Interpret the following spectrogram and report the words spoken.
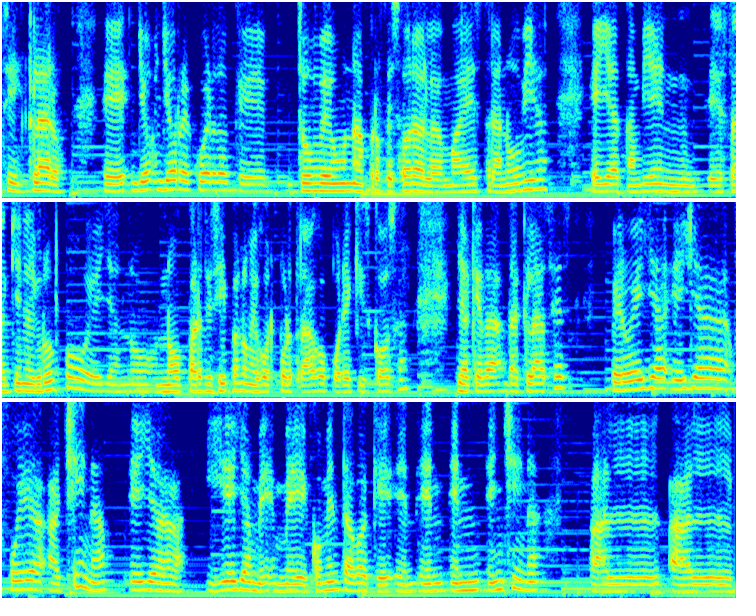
sí, claro. yo, yo recuerdo que tuve una profesora, la maestra Nubia, ella también está aquí en el grupo, ella no, no participa a lo mejor por trabajo, por X cosa, ya que da, da clases, pero ella, ella fue a, China, ella y ella me, comentaba que en, en, en China al, al,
